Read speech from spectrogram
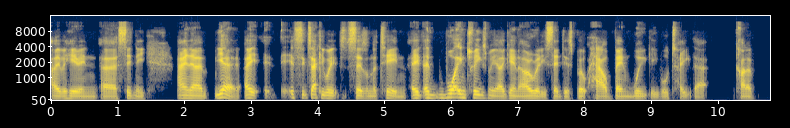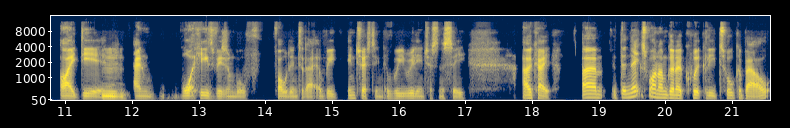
over here in uh, Sydney. And um, yeah, I, it's exactly what it says on the tin. It, and what intrigues me again, I already said this, but how Ben Wheatley will take that kind of idea Mm. and what his vision will fold into that. It'll be interesting. It'll be really interesting to see. Okay. Um, the next one I'm going to quickly talk about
